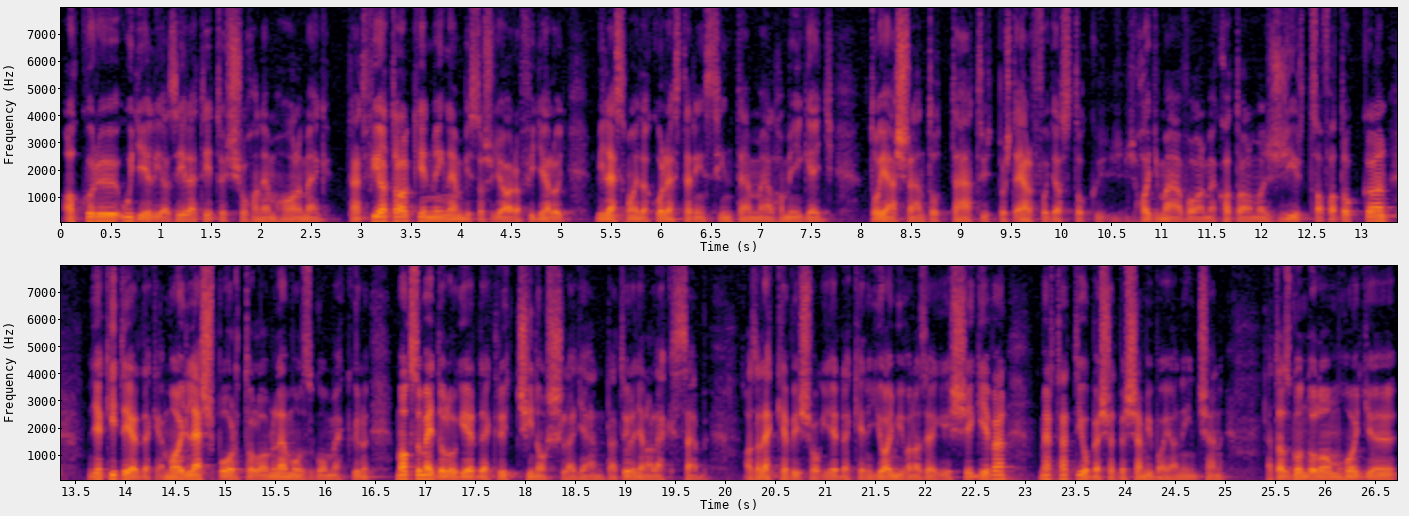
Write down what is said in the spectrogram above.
akkor ő úgy éli az életét, hogy soha nem hal meg. Tehát fiatalként még nem biztos, hogy arra figyel, hogy mi lesz majd a koleszterin szintemmel, ha még egy tojásrántottát most elfogyasztok hagymával, meg hatalmas zsírt szafatokkal, ugye kit érdekel? Majd lesportolom, lemozgom, meg külön. Maximum egy dolog érdekli, hogy csinos legyen, tehát ő legyen a legszebb. Az a legkevés fog érdekelni, hogy jaj, mi van az egészségével, mert hát jobb esetben semmi baja nincsen. Hát azt gondolom, hogy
